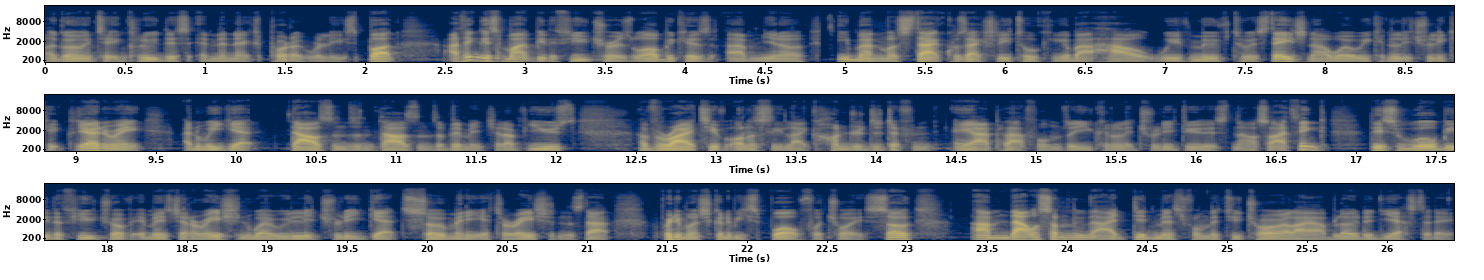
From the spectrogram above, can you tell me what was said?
are going to include this in the next product release. But I think this might be the future as well because, um, you know, Emad Mostaque was actually talking about how we've moved to a stage now where we can literally click generate and we get thousands and thousands of image. And I've used a variety of honestly like hundreds of different AI platforms where you can literally do this now. So I think this will be the future of image generation where we literally get so many iterations that pretty much going to be spoiled for choice. So um, that was something that I did miss from the tutorial I uploaded yesterday.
